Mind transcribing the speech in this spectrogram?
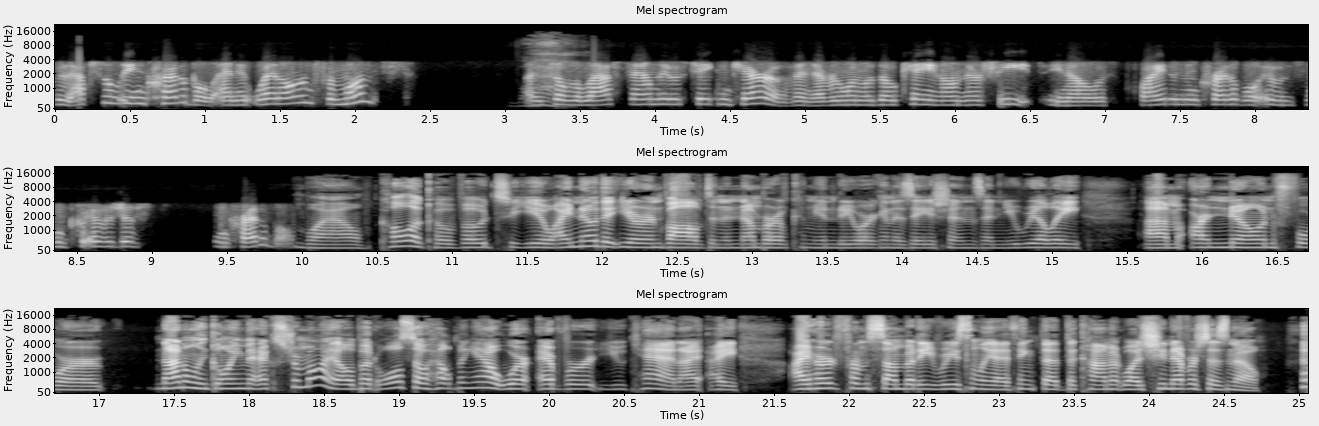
was absolutely incredible and it went on for months until the last family was taken care of and everyone was okay and on their feet. You know, it was quite an incredible. It was it was just incredible. Wow. Kolako, vote to you. I know that you're involved in a number of community organizations and you really um, are known for not only going the extra mile, but also helping out wherever you can. I, I, I heard from somebody recently, I think that the comment was, she never says no.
